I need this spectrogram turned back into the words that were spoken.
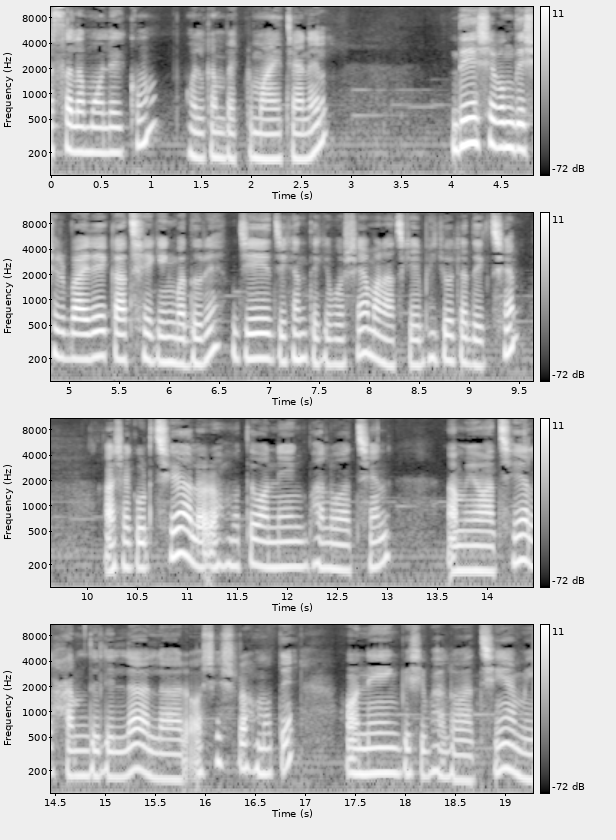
আসসালামু আলাইকুম। Welcome back to my channel দেশ এবং দেশের বাইরে, কাছে কিংবা দূরে, যে যেখান থেকে বসে আমার আজকের ভিডিওটা দেখছেন, আশা করছি আল্লাহ রহমতে অনেক ভালো আছেন। আমিও আছি, আলহামদুলিল্লাহ, আল্লাহর অশেষ রহমতে অনেক বেশি ভালো আছি। আমি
